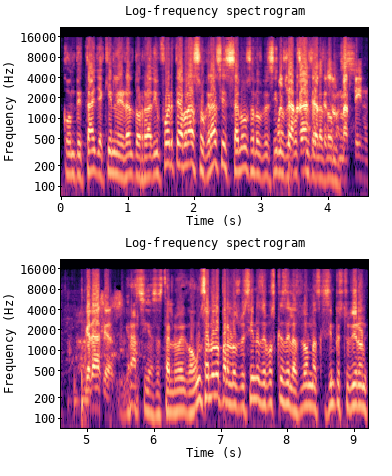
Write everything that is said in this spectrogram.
con detalle aquí en el Heraldo Radio. Un fuerte abrazo, gracias, saludos a los vecinos de Bosques de las Jesús Lomas. Martín, gracias. Gracias, hasta luego. Un saludo para los vecinos de Bosques de las Lomas que siempre estuvieron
